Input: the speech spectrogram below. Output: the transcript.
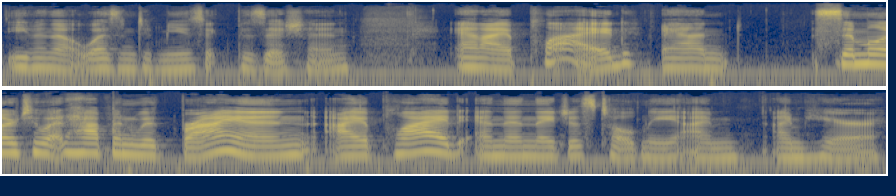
even though it wasn't a music position. And I applied, and similar to what happened with Brian, I applied, and then they just told me I'm I'm here,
